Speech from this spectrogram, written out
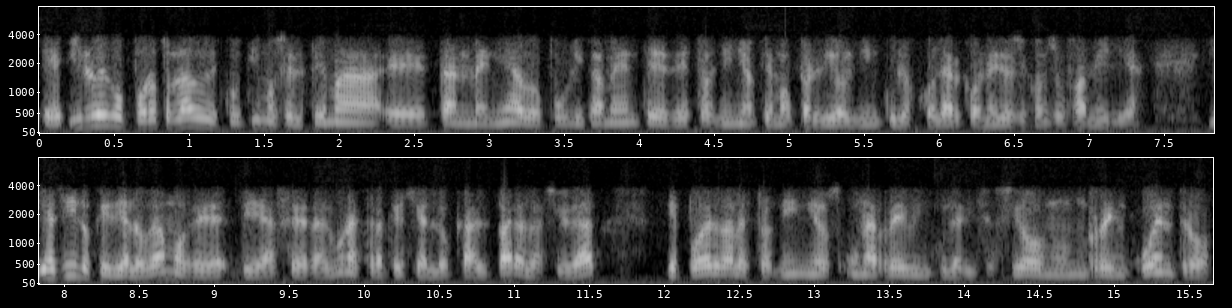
Eh, y luego, por otro lado, discutimos el tema eh, tan meneado públicamente de estos niños que hemos perdido el vínculo escolar con ellos y con su familia. Y allí lo que dialogamos de, de hacer alguna estrategia local para la ciudad de poder darle a estos niños una revincularización, un reencuentro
